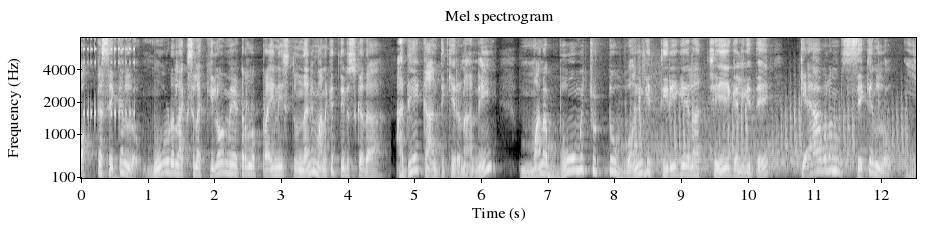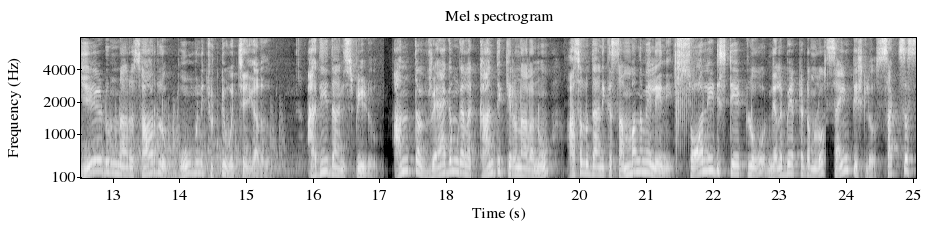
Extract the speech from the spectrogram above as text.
ఒక్క సెకండ్లో మూడు లక్షల కిలోమీటర్లు ప్రయాణిస్తుందని మనకి తెలుసు కదా. అదే కాంతి కిరణాన్ని మన భూమి చుట్టూ వంగి తిరిగేలా చేయగలిగితే కేవలం సెకండ్లో ఏడున్నర సార్లు భూమిని చుట్టి వచ్చేయగలదు. అది దాని స్పీడు. అంత వేగం గల కాంతి కిరణాలను అసలు దానికి సంబంధమే లేని సాలిడ్ స్టేట్లో నిలబెట్టడంలో సైంటిస్టులు సక్సెస్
